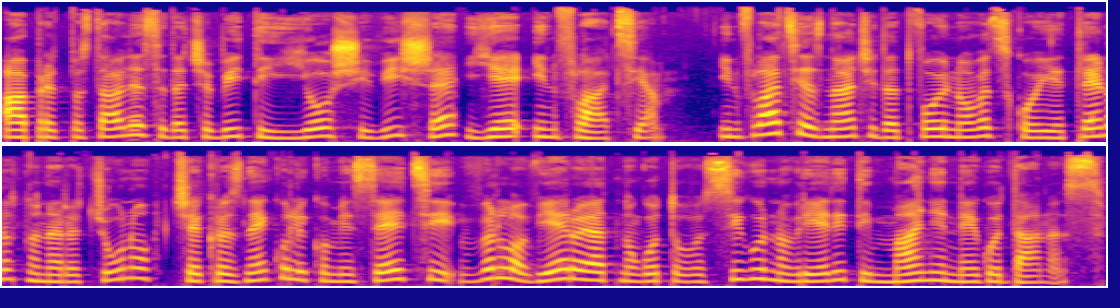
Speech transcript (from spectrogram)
a pretpostavlja se da će biti još i više, je inflacija. Inflacija znači da tvoj novac koji je trenutno na računu će kroz nekoliko mjeseci vrlo vjerojatno gotovo sigurno vrijediti manje nego danas.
